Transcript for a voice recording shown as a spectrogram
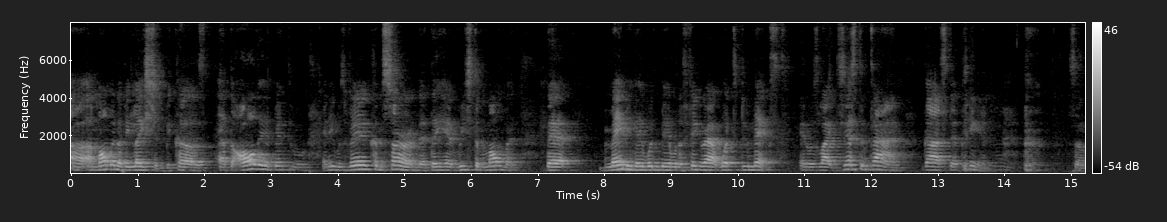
a, a moment of elation because after all they had been through, and he was very concerned that they had reached a moment that maybe they wouldn't be able to figure out what to do next. And it was like just in time, God stepped in. so,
